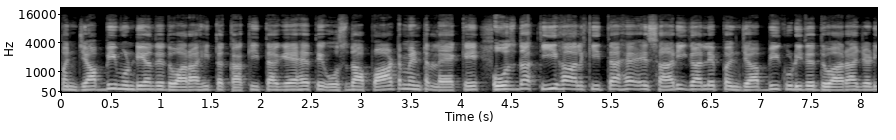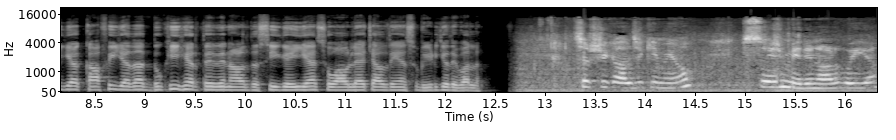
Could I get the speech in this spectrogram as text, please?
ਪੰਜਾਬੀ ਮੁੰਡਿਆਂ ਦੇ ਦੁਆਰਾ ਹੀ ਧੱਕਾ ਕੀਤਾ ਗਿਆ ਹੈ ਤੇ ਉਸ ਦਾ ਅਪਾਰਟਮੈਂਟ ਲੈ ਕੇ ਉਸ ਦਾ ਕੀ ਹਾਲ ਕੀਤਾ ਹੈ, ਇਹ ਸਾਰੀ ਗੱਲ ਇਹ ਪੰਜਾਬੀ ਕੁੜੀ ਦੇ ਦੁਆਰਾ ਜਿਹੜੀ ਆ ਕਾਫੀ ਜ਼ਿਆਦਾ ਦੁਖੀ ਹਿਰਦੇ ਦੇ ਨਾਲ ਦੱਸੀ ਗਈ ਹੈ। ਸੋ ਆਓ ਲੈ ਚੱਲਦੇ ਹਾਂ ਇਸ ਵੀਡੀਓ ਦੇ ਵੱਲ। ਸਤਿ ਸ਼੍ਰੀ ਅਕਾਲ ਜੀ, ਕਿਵੇਂ ਹੋ? ਸੋ ਮੇਰੇ ਨਾਲ ਹੋਈ ਆ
